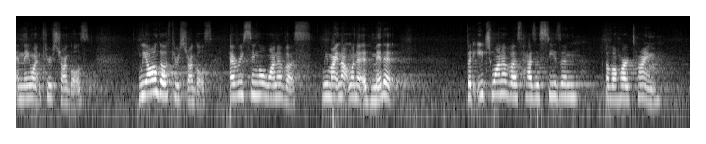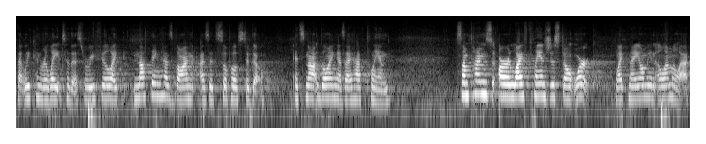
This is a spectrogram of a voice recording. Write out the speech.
and they went through struggles. We all go through struggles, every single one of us. We might not want to admit it, but each one of us has a season of a hard time that we can relate to this, where we feel like nothing has gone as it's supposed to go. It's not going as I have planned. Sometimes our life plans just don't work, like Naomi and Elimelech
